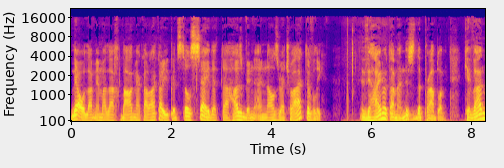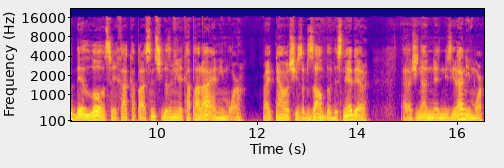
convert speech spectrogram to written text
You could still say that the husband annuls retroactively. This is the problem. Since she doesn't need a kapara anymore, right now she's absolved of this neder uh, she's not in Nizira anymore,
